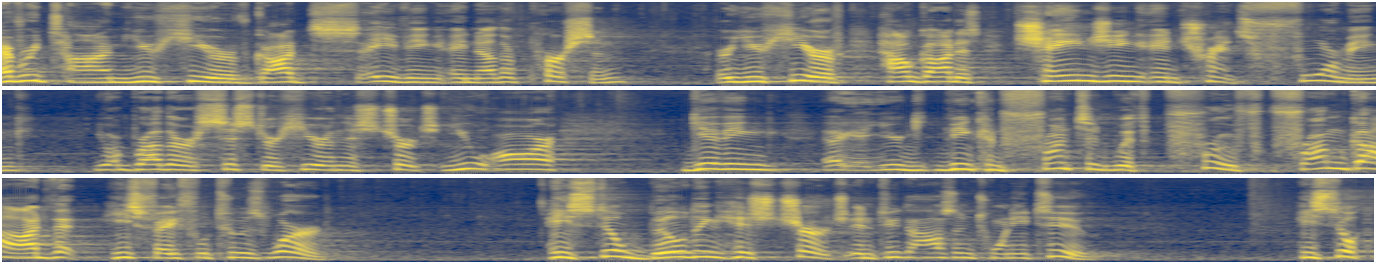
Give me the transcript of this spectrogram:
Every time you hear of God saving another person, or you hear of how God is changing and transforming your brother or sister here in this church, you are giving, uh, you're being confronted with proof from God that He's faithful to His word. He's still building His church in 2022. He's still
